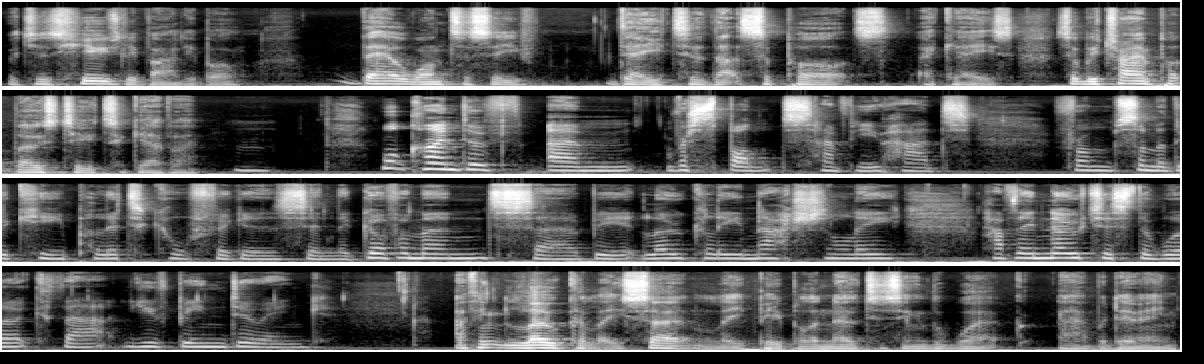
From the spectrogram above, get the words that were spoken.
which is hugely valuable. They'll want to see data that supports a case. So we try and put those two together. Mm. What kind of um, response have you had from some of the key political figures in the government, uh, be it locally, nationally? Have they noticed the work that you've been doing? I think locally, certainly, people are noticing the work uh, we're doing.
